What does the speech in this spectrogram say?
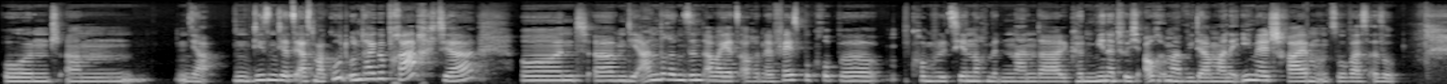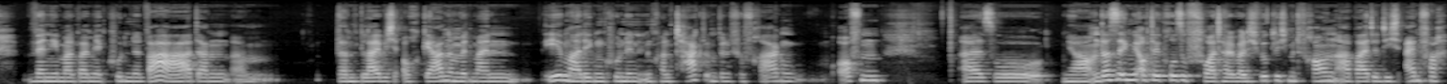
Und ähm, ja, die sind jetzt erstmal gut untergebracht, ja. Und ähm, die anderen sind aber jetzt auch in der Facebook-Gruppe, kommunizieren noch miteinander. Die können mir natürlich auch immer wieder mal eine E-Mail schreiben und sowas. Also wenn jemand bei mir Kunde war, dann, ähm, dann bleibe ich auch gerne mit meinen ehemaligen Kundinnen in Kontakt und bin für Fragen offen. Also ja, und das ist irgendwie auch der große Vorteil, weil ich wirklich mit Frauen arbeite, die ich einfach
